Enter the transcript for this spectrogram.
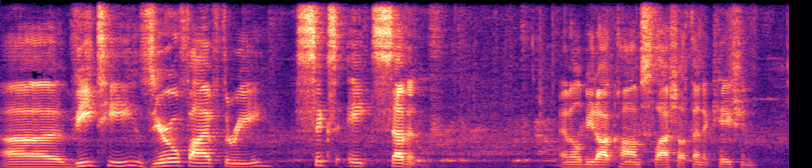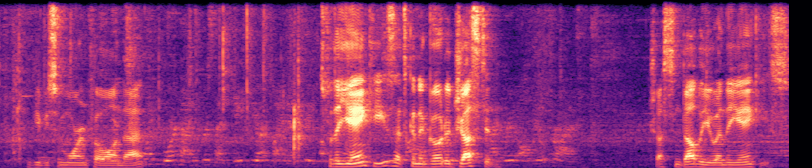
Uh, VT 053687. MLB.com slash authentication. I'll give you some more info on that. For the Yankees, that's going to go to Justin. Justin W. and the Yankees.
